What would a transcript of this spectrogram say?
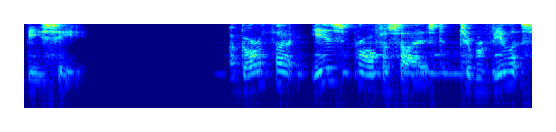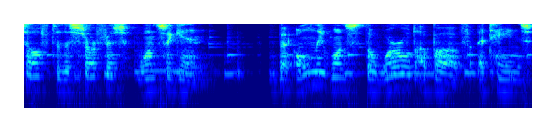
BC. Agartha is prophesied to reveal itself to the surface once again, but only once the world above attains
